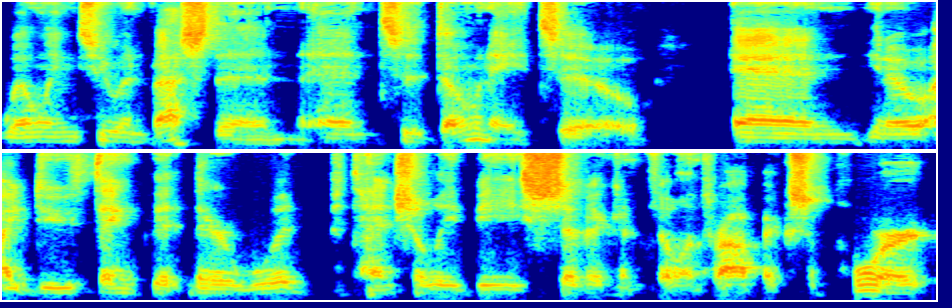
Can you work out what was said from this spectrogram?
willing to invest in and to donate to and you know i do think that there would potentially be civic and philanthropic support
